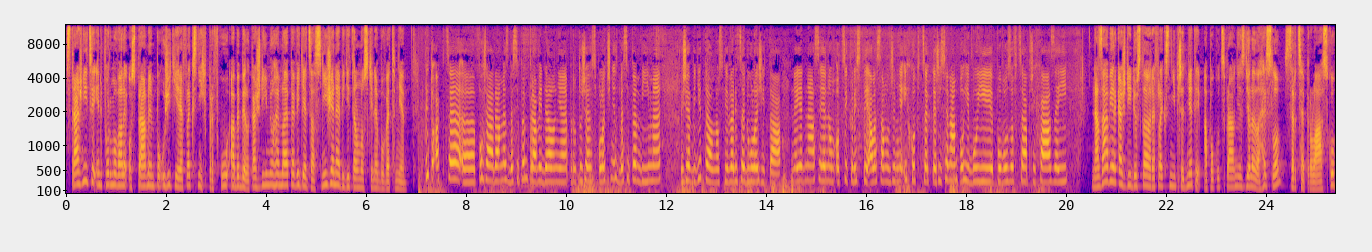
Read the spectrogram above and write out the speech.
Strážníci informovali o správném použití reflexních prvků, aby byl každý mnohem lépe vidět za snížené viditelnosti nebo ve tmě. Tyto akce eh, pořádáme s Besipem pravidelně, protože společně s Besipem víme, že viditelnost je velice důležitá. Nejedná se jenom o cyklisty, ale samozřejmě i chodce, kteří se nám pohybují po vozovce a přecházejí. Na závěr každý dostal reflexní předměty a pokud správně sdělil heslo Srdce pro lásku,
